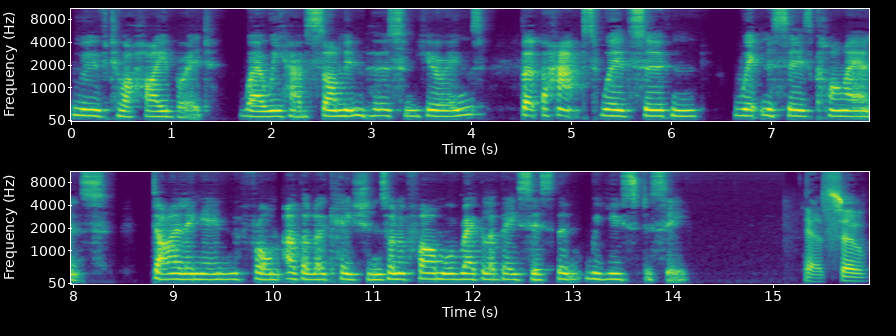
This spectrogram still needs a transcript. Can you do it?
move to a hybrid where we have some in person hearings, but perhaps with certain witnesses, clients dialing in from other locations on a far more regular basis than we used to see. Yes. So,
